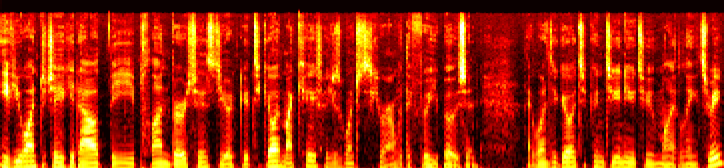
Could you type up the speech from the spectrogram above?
If you want to check it out, the plan versions, you're good to go. In my case, I just want to stick around with the free version. I want to go to continue to my Linktree.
